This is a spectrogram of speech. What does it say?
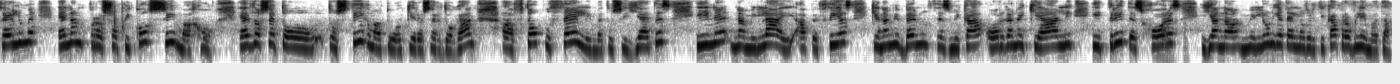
θέλουμε έναν προσωπικό σύμμαχο. Έδωσε το, το στίγμα του ο κύριος κύριος Ερντογάν αυτό που θέλει με τους ηγέτες είναι να μιλάει απευθείας και να μην μπαίνουν θεσμικά όργανα και άλλοι οι τρίτες χώρες για να μιλούν για τα ελληνοτουρκικά προβλήματα.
